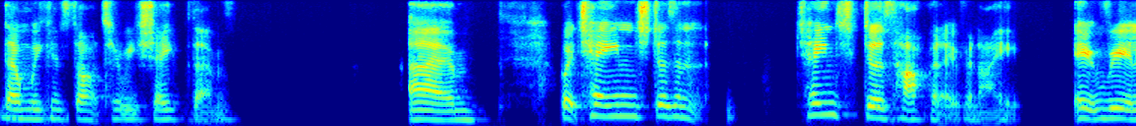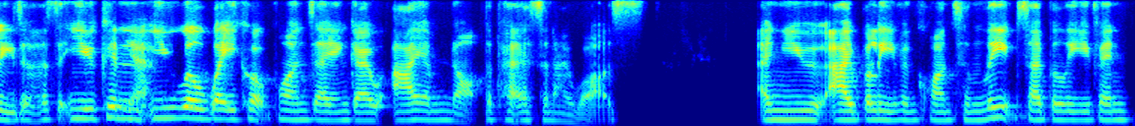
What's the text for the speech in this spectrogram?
then we can mm-hmm. start to reshape them. Um but change doesn't change does happen overnight. It really does. You can yeah. you will wake up one day and go i am not the person i was and you i believe in quantum leaps. I believe in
